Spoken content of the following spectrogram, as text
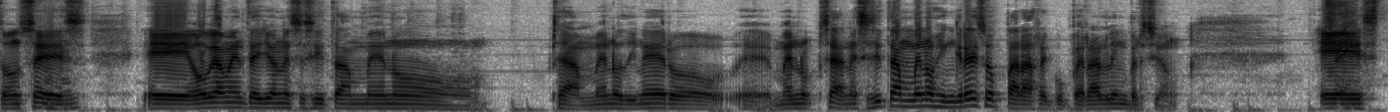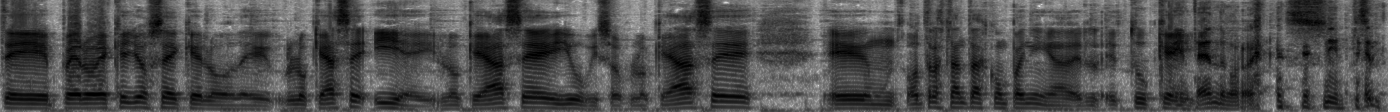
Entonces, eh, obviamente ellos necesitan menos o sea, menos dinero, eh, menos, o sea, necesitan menos ingresos para recuperar la inversión. Este, pero es que yo sé que lo de lo que hace EA, lo que hace Ubisoft, lo que hace em, otras tantas compañías, el, 2K. Nintendo, Nintendo.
